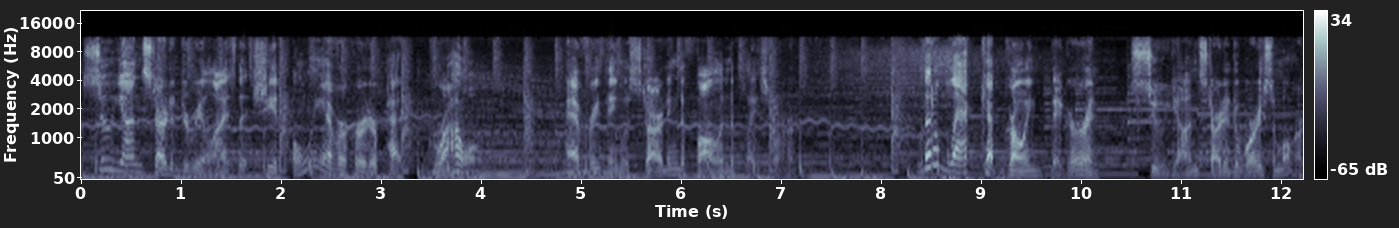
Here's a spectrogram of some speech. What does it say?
Su Yun started to realize that she had only ever heard her pet growl. Everything was starting to fall into place for her. Little Black kept growing bigger and Su Yun started to worry some more.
